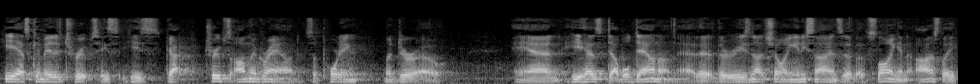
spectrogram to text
He has committed troops. He's, he's got troops on the ground supporting Maduro. And he has doubled down on that. There, there, he's not showing any signs of, of, slowing. And honestly,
